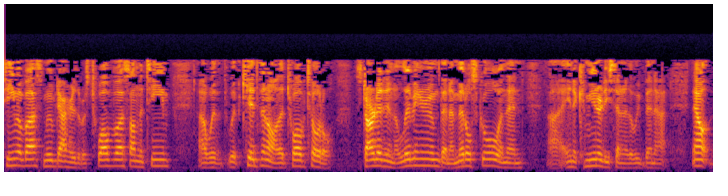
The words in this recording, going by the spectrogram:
team of us moved out here. There was 12 of us on the team uh, with with kids and all. The 12 total. Started in a living room, then a middle school, and then uh, in a community center that we've been at. Now,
